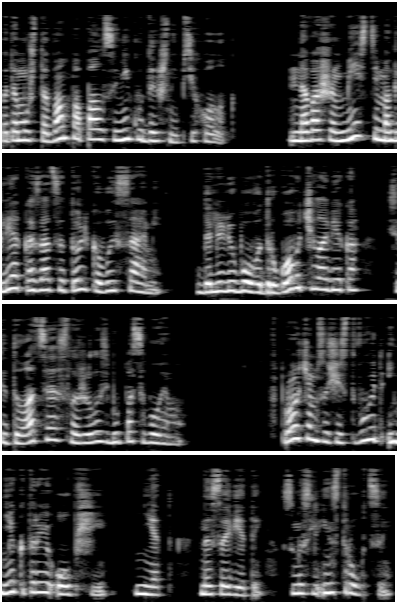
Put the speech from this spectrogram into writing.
потому что вам попался никудышный психолог. На вашем месте могли оказаться только вы сами, для любого другого человека ситуация сложилась бы по-своему. Впрочем, существуют и некоторые общие «нет» на советы, в смысле инструкции,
